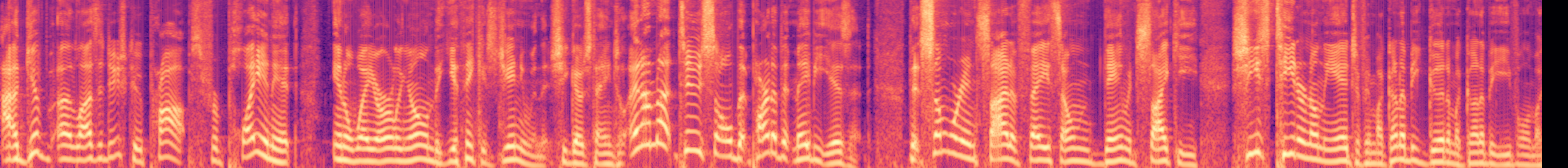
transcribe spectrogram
I give uh, Liza Dushku props for playing it in a way early on that you think it's genuine that she goes to Angel. And I'm not too sold that part of it maybe isn't. That somewhere inside of Faith's own damaged psyche, she's teetering on the edge of am I going to be good? Am I going to be evil? Am I,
